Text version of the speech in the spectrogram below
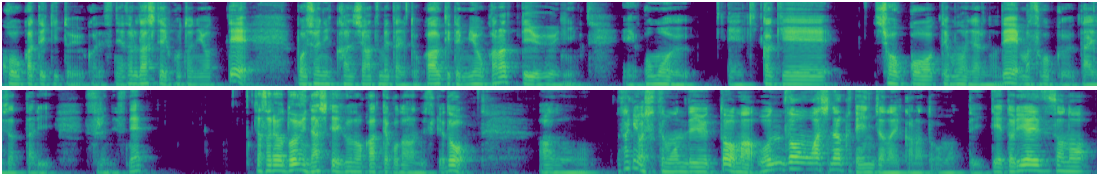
効果的というかですね、それを出していくことによって、募集に関心を集めたりとか、受けてみようかなっていうふうに、思う、えーきっかけ、証拠ってものになるので、まあ、すごく大事だったりするんですね。じゃあそれをどういうふうに出していくのかってことなんですけど、あの、さっきの質問で言うと、まあ、温存はしなくていいんじゃないかなと思っていて、とりあえずその、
